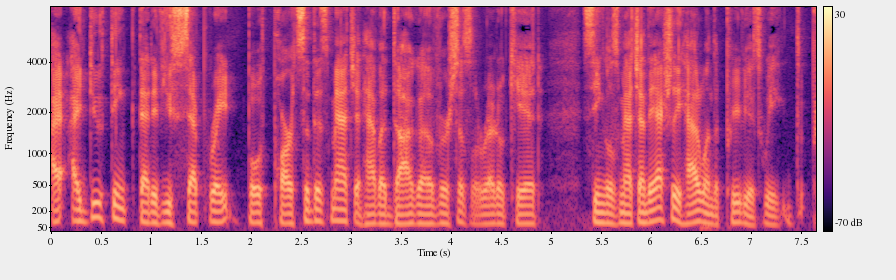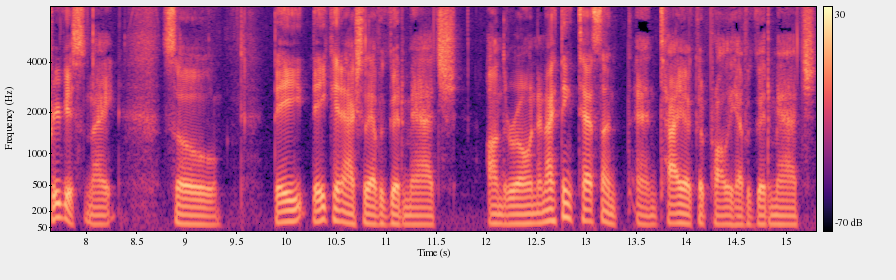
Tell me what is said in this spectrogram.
I I do think that if you separate both parts of this match and have a Daga versus Laredo Kid singles match, and they actually had one the previous week, the previous night, so they they can actually have a good match on their own, and I think Tessa and, and Taya could probably have a good match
